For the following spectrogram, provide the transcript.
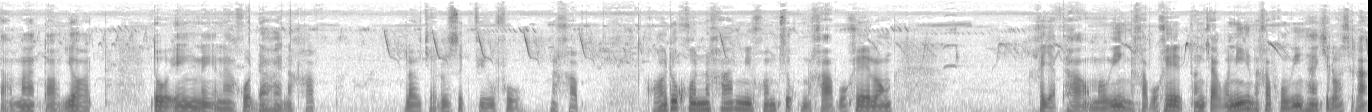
สามารถต่อยอดตัวเองในอนาคตได้นะครับ เราจะรู้สึกฟิลฟูนะครับ ขอให้ทุกคนนะครับมีความสุขนะครับ โอเคลองขยับเท้าออกมาวิ่งนะครับโอเค หลังจากวันนี้นะครับ ผมวิ่ง 5 กิโลเสร็จละ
